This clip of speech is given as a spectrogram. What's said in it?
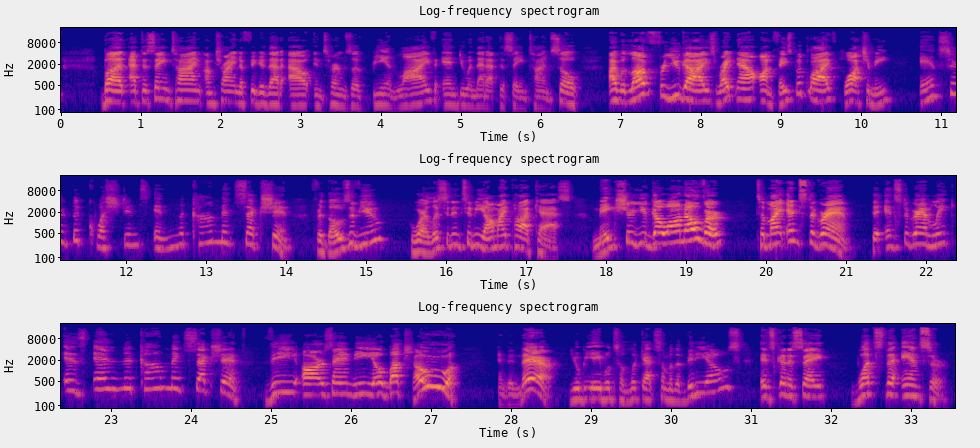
But at the same time, I'm trying to figure that out in terms of being live and doing that at the same time. So I would love for you guys right now on Facebook Live watching me answer the questions in the comment section. For those of you who are listening to me on my podcast, make sure you go on over to my Instagram. The Instagram link is in the comment section. The Arsenio Buck Show. And then there, you'll be able to look at some of the videos. It's going to say, What's the answer?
